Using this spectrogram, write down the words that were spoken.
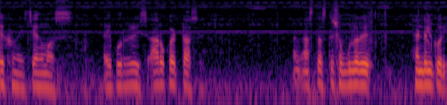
দেখুন এই চ্যাং মাছ এই পরে রয়েছে আরও কয়েকটা আছে। আমি আস্তে আস্তে সবগুলোরে হ্যান্ডেল করি।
